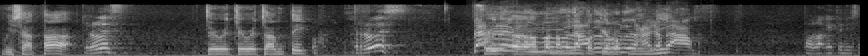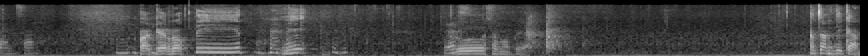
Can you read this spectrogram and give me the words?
wisata terus, cewek-cewek cantik terus. fe- eh, apa namanya pakai rok mini Tolong itu disensor. pakai rok tit nih Terus, terus sama apa ya kecantikan.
